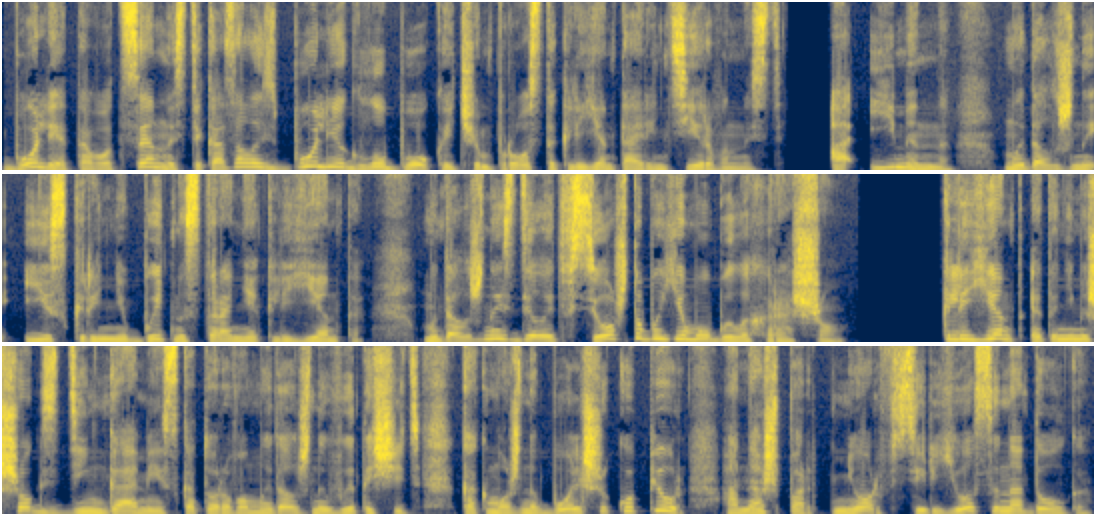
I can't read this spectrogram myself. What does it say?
Более того, ценность оказалась более глубокой, чем просто клиентоориентированность. А именно, мы должны искренне быть на стороне клиента, мы должны сделать все, чтобы ему было хорошо. Клиент — это не мешок с деньгами, из которого мы должны вытащить как можно больше купюр, а наш партнер всерьез и надолго.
